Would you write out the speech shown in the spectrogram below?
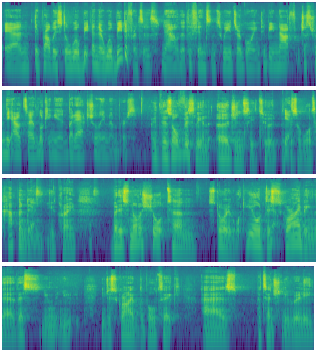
and there probably still will be, and there will be differences now that the Finns and Swedes are going to be not just from the outside looking in, but actually members. There's obviously an urgency to it because yes. of what's happened in yes. Ukraine. Yes. But it's not a short-term story. What you're describing no. there, this you, you you described the Baltic as potentially really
